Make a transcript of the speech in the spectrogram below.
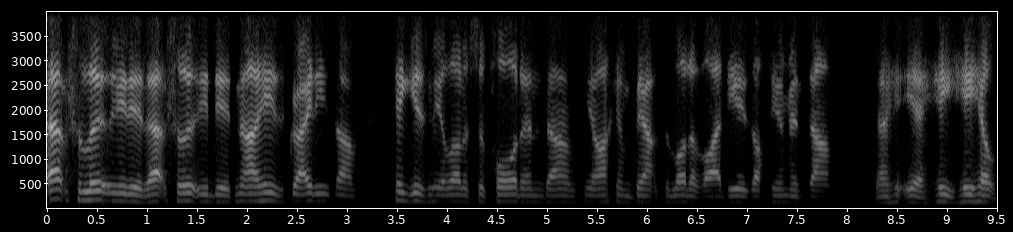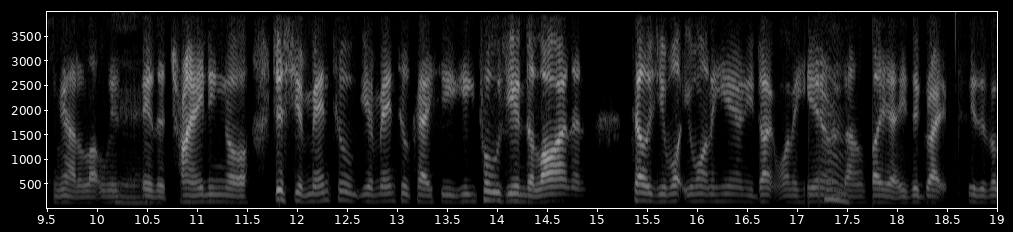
Absolutely, he did. Absolutely did. No, he's great. He's um he gives me a lot of support, and um, you know I can bounce a lot of ideas off him, and um, you know, yeah, he he helps me out a lot with yeah. either training or just your mental your mental case. He he pulls you into line and tells you what you want to hear and you don't want to hear. Mm. And hmm. um, but yeah, he's a great, he's a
